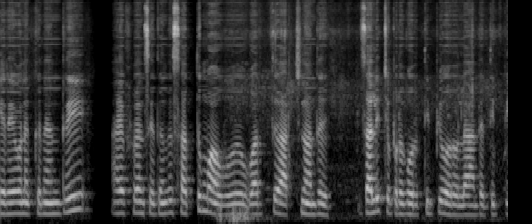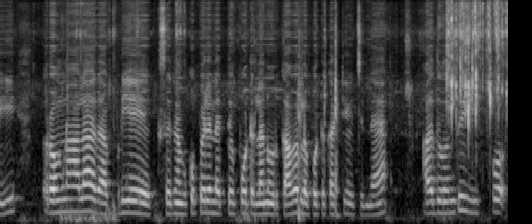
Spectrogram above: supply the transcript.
இறைவனுக்கு நன்றி. ஹாய் ஃப்ரெண்ட்ஸ் இது வந்து சத்து மாவு வறுத்து அரைச்சின்னு வந்து சளிச்ச பிறகு ஒரு திப்பி வரும்ல அந்த திப்பி. ரொம்ப நாளாக அதை அப்படியே சரி நம்ம குப்பையில் நெத்து போட்டுடலான்னு ஒரு கவரில் போட்டு கட்டி வச்சுருந்தேன். அது வந்து இப்போது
